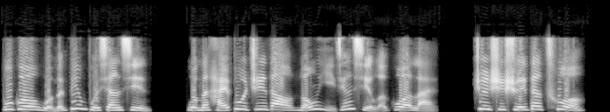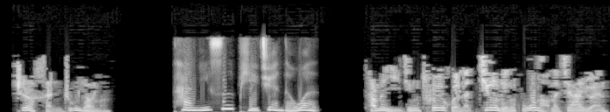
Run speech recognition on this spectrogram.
不过我们并不相信。我们还不知道龙已经醒了过来，这是谁的错？这很重要吗？坦尼斯疲倦的问。他们已经摧毁了精灵古老的家园，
